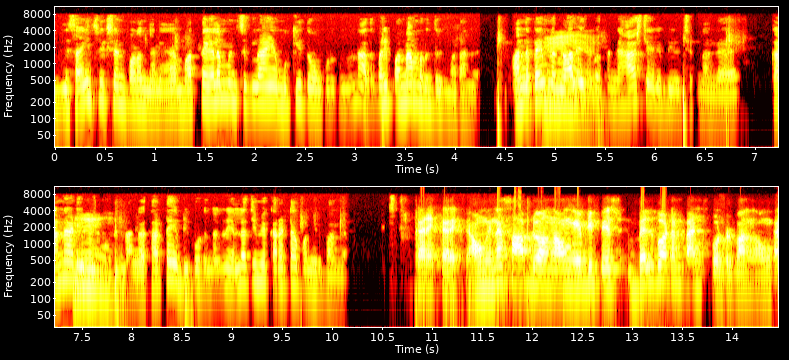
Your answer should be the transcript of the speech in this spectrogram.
இது சயின்ஸ் ஃபிக்ஷன் படம் தானே. மத்த எலமெண்ட்ஸுக்கு எல்லாம் முக்கியத்துவம் கொடுக்கணும்னு அது மாதிரி பண்ணாம இருந்திருக்க மாட்டாங்க. அந்த டைம்ல. காலேஜ் பசங்க ஹேர் ஸ்டைல் எப்படி வச்சிருந்தாங்க? கண்ணாடி எப்படி. போட்டிருந்தாங்க? சட்டை எப்படி போட்டிருந்தாங்கன்னு எல்லாத்தையுமே கரெக்டா பண்ணிருப்பாங்க கரெக்ட் கரெக்ட் அவங்க என்ன சாப்பிடுவாங்க? அவங்க எப்படி பேச பெல் பாட்டம் பேண்ட்ஸ் போட்டிருப்பாங்க. அவங்க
